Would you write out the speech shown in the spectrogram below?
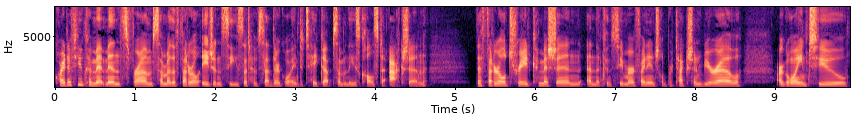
quite a few commitments from some of the federal agencies that have said they're going to take up some of these calls to action. The Federal Trade Commission and the Consumer Financial Protection Bureau are going to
